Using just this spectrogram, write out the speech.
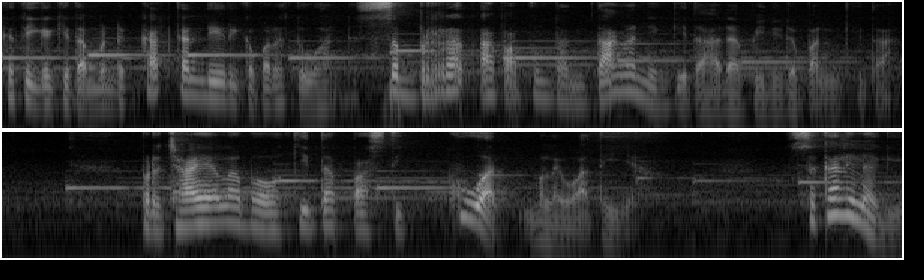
ketika kita mendekatkan diri kepada Tuhan, seberat apa pun tantangan yang kita hadapi di depan kita, percayalah bahwa kita pasti kuat melewatinya. Sekali lagi,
